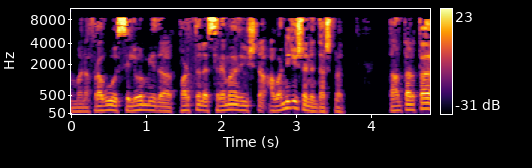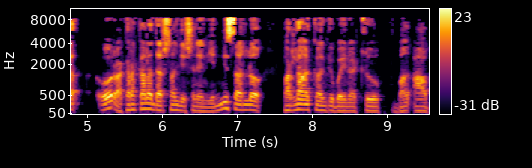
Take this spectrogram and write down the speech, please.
మన ప్రభువు శిలువ మీద పడుతున్న శ్రమ చూసిన అవన్నీ చూసిన నేను దర్శనాలు. దాని తర్వాత ఓ రకరకాల దర్శనాలు చేసిన నేను. ఎన్నిసార్లు పర్లాకానికి పోయినట్లు ఆ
